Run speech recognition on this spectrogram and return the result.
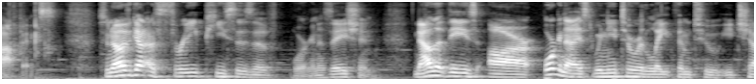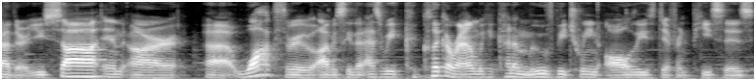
topics. So now we've got our three pieces of organization. Now that these are organized, we need to relate them to each other. You saw in our uh, walkthrough, obviously, that as we could click around, we could kind of move between all these different pieces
